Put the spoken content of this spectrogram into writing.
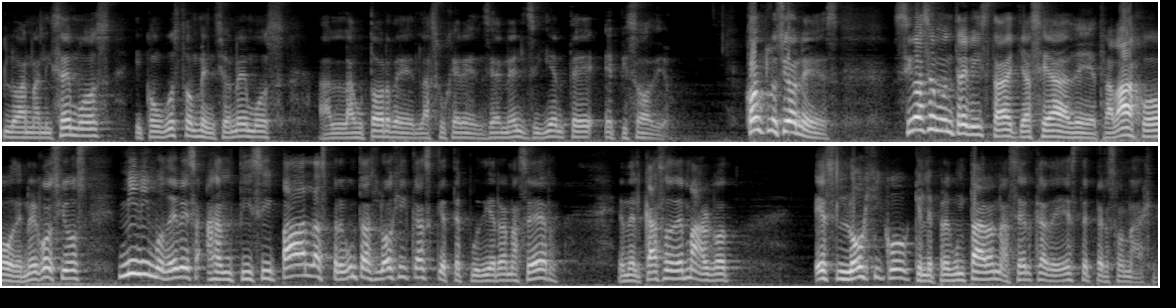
lo analicemos y con gusto mencionemos al autor de la sugerencia en el siguiente episodio. Conclusiones. Si vas a una entrevista, ya sea de trabajo o de negocios, mínimo debes anticipar las preguntas lógicas que te pudieran hacer. En el caso de Margot, es lógico que le preguntaran acerca de este personaje,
